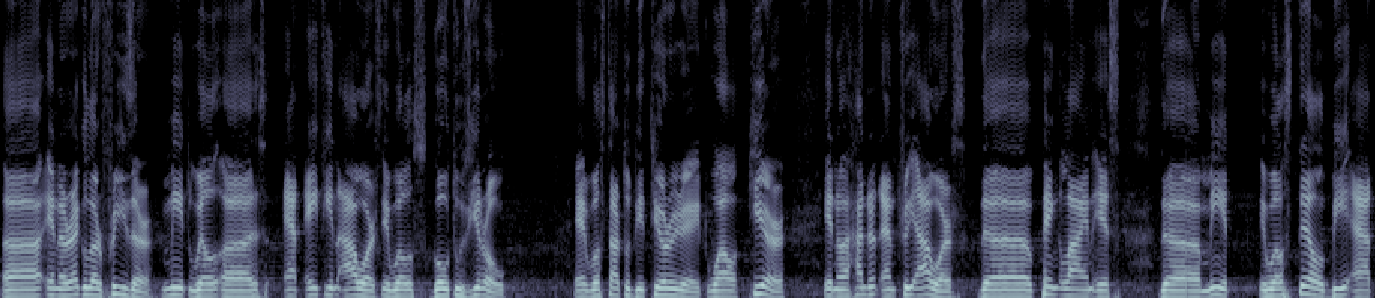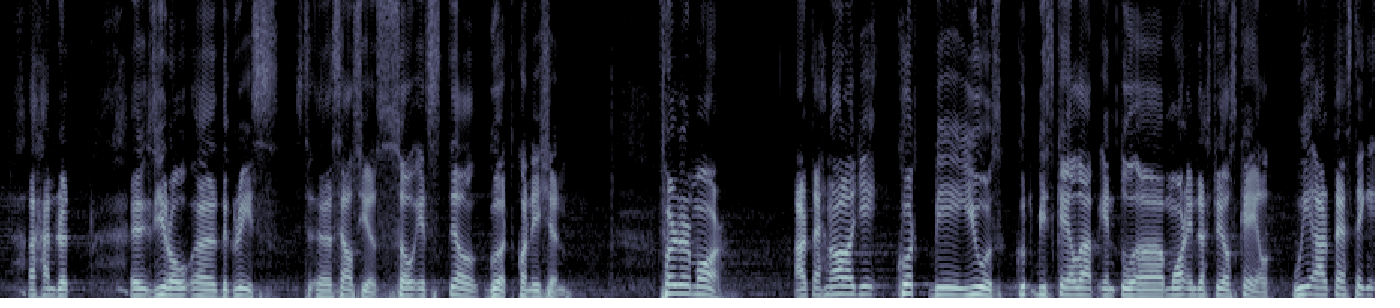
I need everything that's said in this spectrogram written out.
uh, in a regular freezer, meat will, uh, at 18 hours, it will go to zero it will start to deteriorate. While here, in 103 hours, the pink line is the meat. It will still be at 100 uh, zero uh, degrees uh, Celsius, so it's still good condition. Furthermore, our technology could be used, could be scaled up into a more industrial scale. We are testing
